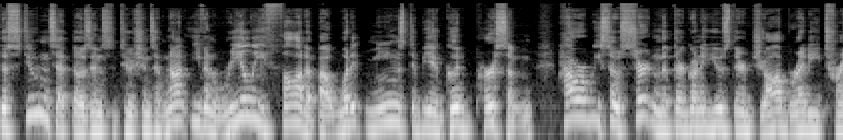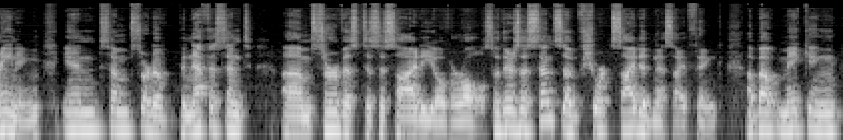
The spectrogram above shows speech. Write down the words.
the students at those institutions have not even really thought about what it means to be a good person, how are we so certain that they're going to use their job ready training in some sort of beneficent um, service to society overall? So there's a sense of short sightedness, I think, about making.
